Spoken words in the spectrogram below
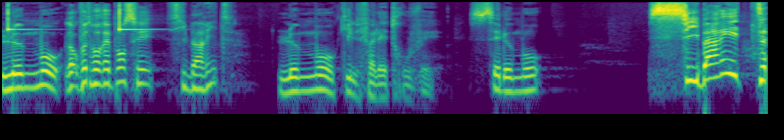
Le mot. Donc votre réponse est Sybarite le mot qu'il fallait trouver. C'est le mot sybarite.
